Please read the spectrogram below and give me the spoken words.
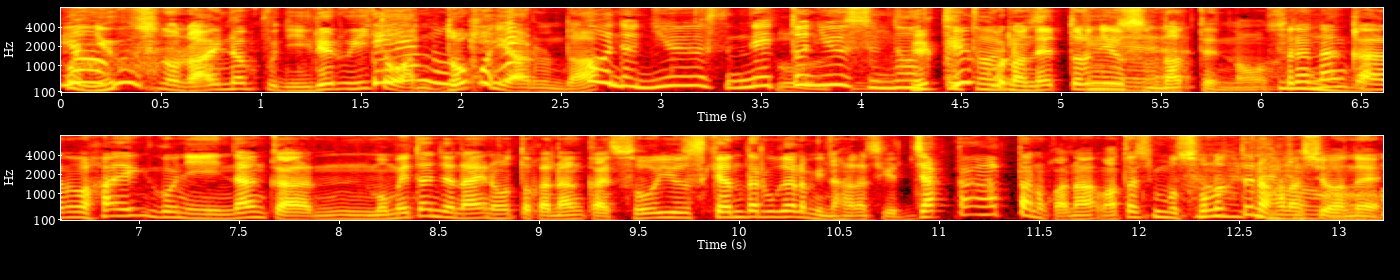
ニュースのラインナップに入れる意図はどこにあるんだ？結構なニュースネットニュースになって結構なネットニュースになってんの？それはなんかあの背後になんか揉めたんじゃないの？とかなんかそういうスキャンダル絡みの話が若干あったのかな？私もその手の話はね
